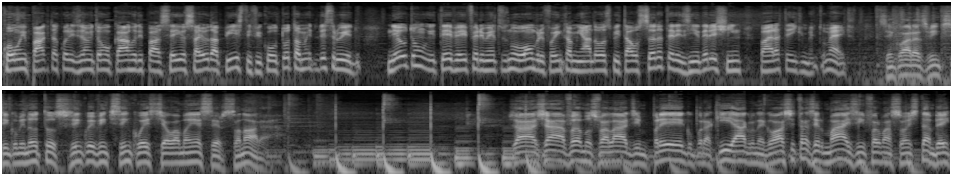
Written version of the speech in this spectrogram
Com o impacto da colisão, então o carro de passeio saiu da pista e ficou totalmente destruído. Newton teve aí ferimentos no ombro e foi encaminhado ao Hospital Santa Terezinha de Erechim para atendimento médico. 5 horas 25 minutos, 5 e 25, este é o Amanhecer Sonora. Já já vamos falar de emprego por aqui, agronegócio e trazer mais informações também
